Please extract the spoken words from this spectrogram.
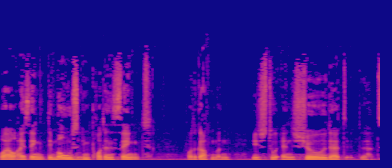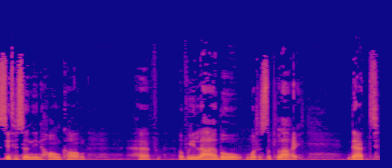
Well, I think the most important thing for the government is to ensure that the citizens in Hong Kong have a reliable water supply that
